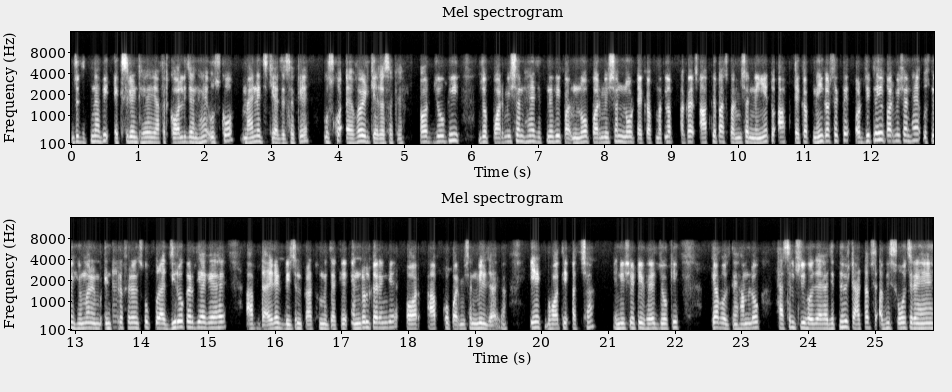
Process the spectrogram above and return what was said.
जो जितना भी एक्सीडेंट है या फिर कॉलिजन है उसको मैनेज किया जा सके उसको अवॉइड किया जा सके। और जो भी जो परमिशन है जितने भी पर, नो परमिशन नो टेकअप मतलब अगर आपके पास परमिशन नहीं है तो आप टेकअप नहीं कर सकते। और जितने भी परमिशन है उसमें ह्यूमन इंटरफेरेंस को पूरा ज़ीरो कर दिया गया है। आप डायरेक्ट डिजिटल प्लेटफॉर्म में जाके एनरोल करेंगे और आपको परमिशन मिल जाएगा। ये एक बहुत ही अच्छा इनिशिएटिव है जो कि क्या बोलते हैं, हम लोग हैसल फ्री हो जाएगा। जितने भी स्टार्टअप्स अभी सोच रहे हैं,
